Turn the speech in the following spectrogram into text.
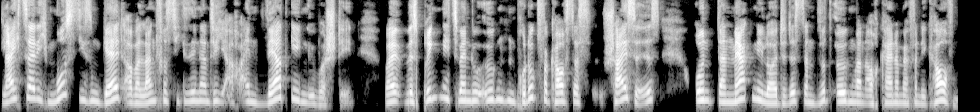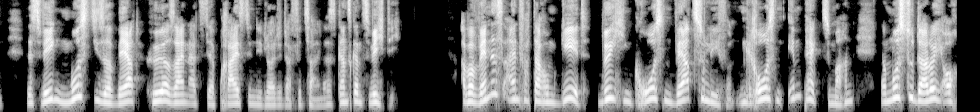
Gleichzeitig muss diesem Geld aber langfristig gesehen natürlich auch ein Wert gegenüberstehen. Weil es bringt nichts, wenn du irgendein Produkt verkaufst, das scheiße ist und dann merken die Leute das, dann wird irgendwann auch keiner mehr von dir kaufen. Deswegen muss dieser Wert höher sein als der Preis, den die Leute dafür zahlen. Das ist ganz, ganz wichtig. Aber wenn es einfach darum geht, wirklich einen großen Wert zu liefern, einen großen Impact zu machen, dann musst du dadurch auch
